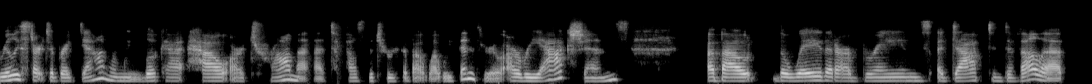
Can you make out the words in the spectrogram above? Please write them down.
really start to break down when we look at how our trauma tells the truth about what we've been through. Our reactions about the way that our brains adapt and develop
